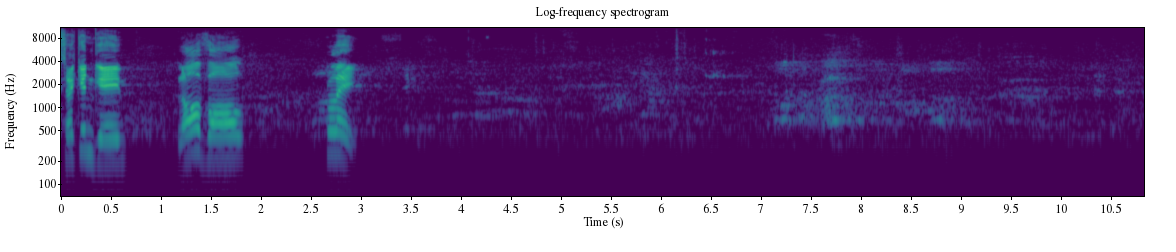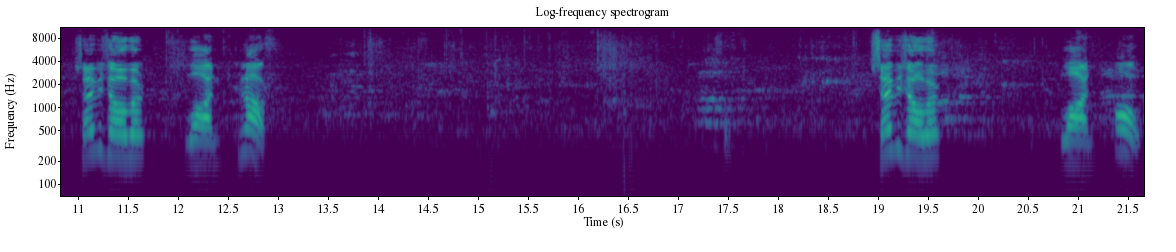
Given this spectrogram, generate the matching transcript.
Second game, love all, play. Service over, one, love. Service over, one, oh. all.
